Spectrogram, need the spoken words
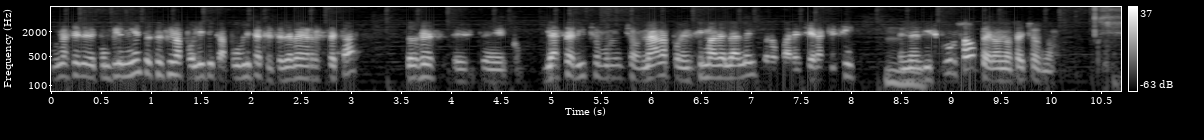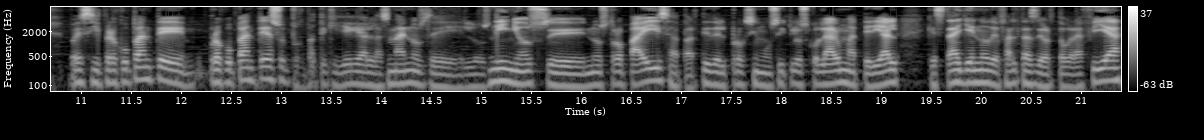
una serie de cumplimientos, es una política pública que se debe respetar. Entonces, este, ya se ha dicho mucho, nada por encima de la ley, pero pareciera que sí, en el discurso, pero en los hechos no. Pues sí, preocupante, preocupante eso, preocupante que llegue a las manos de los niños en nuestro país a partir del próximo ciclo escolar, un material que está lleno de faltas de ortografía,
